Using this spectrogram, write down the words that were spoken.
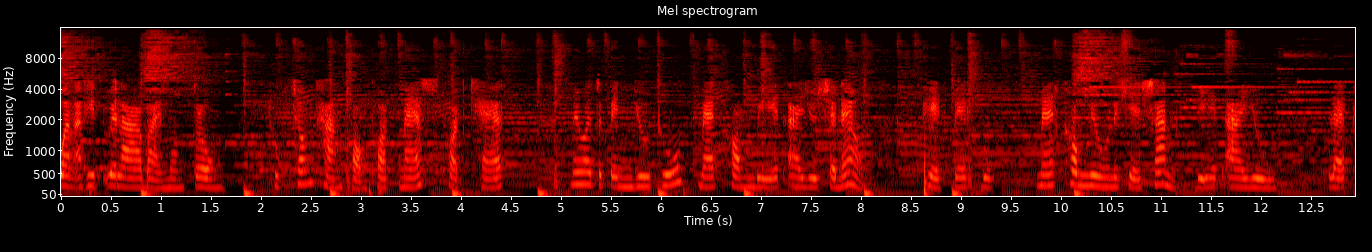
วันอาทิตย์เวลาบ่ายโมงตรง ทุกช่องทางของ Podmas Podcast ไม่ว่าจะเป็น YouTube Madcom BSIU Channel เพจ Facebook m a d c o m Communication BSIU และเพ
